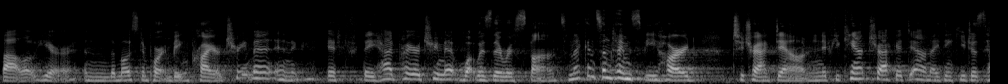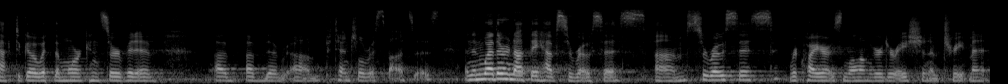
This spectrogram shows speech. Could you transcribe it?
follow here. And the most important being prior treatment, and if they had prior treatment, what was their response? And that can sometimes be hard to track down. And if you can't track it down, I think you just have to go with the more conservative of, of the um, potential responses. And then whether or not they have cirrhosis. Um, cirrhosis requires longer duration of treatment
